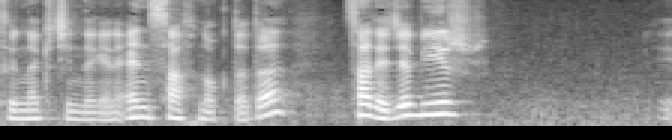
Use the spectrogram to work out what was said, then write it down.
tırnak içinde gene en saf noktada sadece bir e,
